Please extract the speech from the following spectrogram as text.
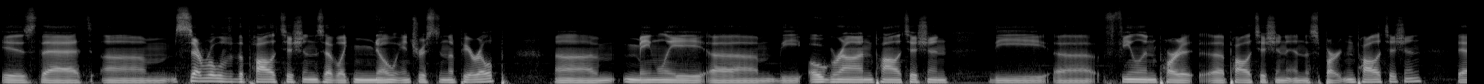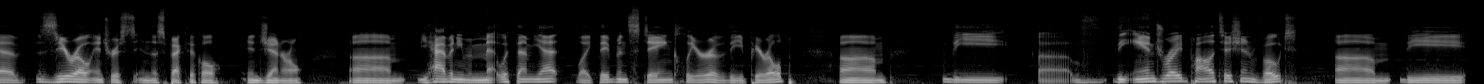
is that um, several of the politicians have like no interest in the Pirelp. Um, mainly um, the Ogron politician, the uh, Phelan part, uh, politician, and the Spartan politician. They have zero interest in the spectacle in general. Um, you haven't even met with them yet. Like they've been staying clear of the Pirelp. Um, the uh, v- the android politician vote. Um, the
